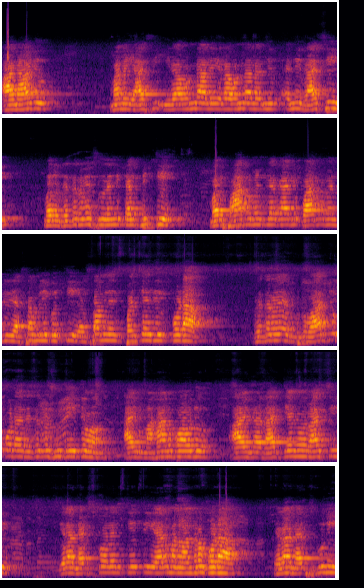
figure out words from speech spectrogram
ఆనాడు మన యాసి ఇలా ఉండాలి ఇలా ఉండాలి అని అని రాసి మరి రిజర్వేషన్లన్నీ కల్పించి మరి పార్లమెంట్లో కానీ పార్లమెంటరీ అసెంబ్లీకి వచ్చి అసెంబ్లీ పంచాయతీలకు కూడా రిజర్వే వార్డులు కూడా రిజర్వేషన్ చేయటం ఆయన మహానుభావుడు. ఆయన రాజ్యాంగం రాసి ఇలా నడుచుకోవాలని చేసి ఇలా మనం అందరం కూడా ఇలా నడుచుకుని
